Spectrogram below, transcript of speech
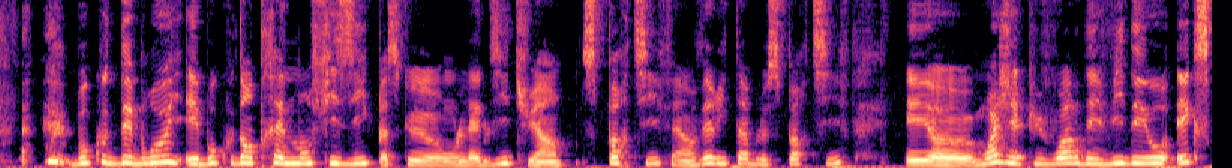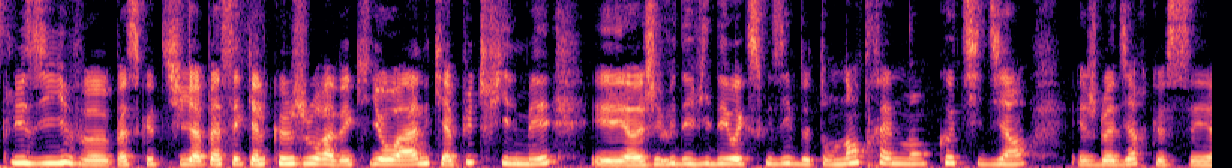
beaucoup de débrouille et beaucoup d'entraînement physique parce que on l'a dit, tu es un sportif et un véritable sportif et euh, moi, j'ai pu voir des vidéos exclusives euh, parce que tu as passé quelques jours avec Johan qui a pu te filmer. Et euh, j'ai vu des vidéos exclusives de ton entraînement quotidien. Et je dois dire que c'est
